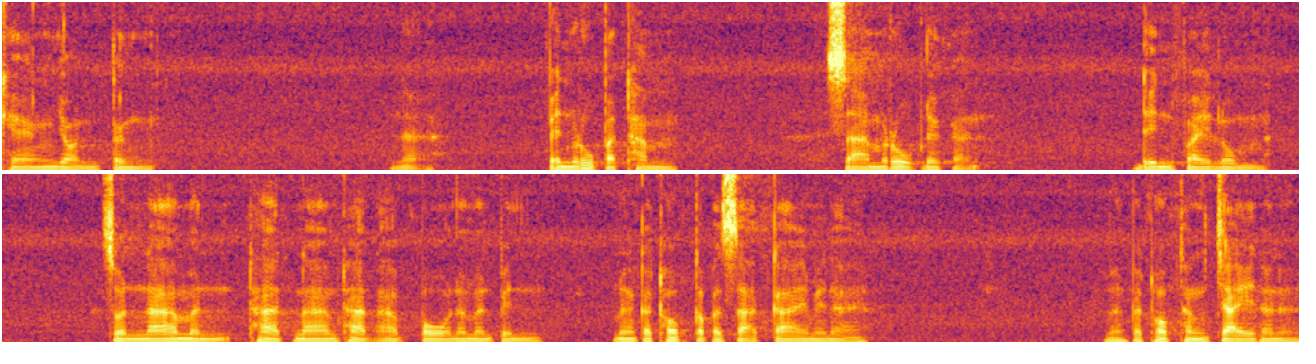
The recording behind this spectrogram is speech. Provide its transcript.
แข็งหย่อนตึงนะเป็นรูปธรรมสามรูปด้วยกัน ดินไฟลม ส่วนน้ำมันธาตุน้ำธาตุอาโปนั้นมันเป็นมันกระทบกับประสาทกายไม่ได้ มันกระทบทางใจเท่านั้น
